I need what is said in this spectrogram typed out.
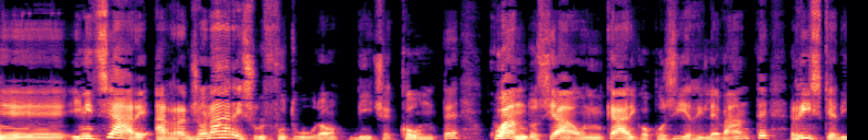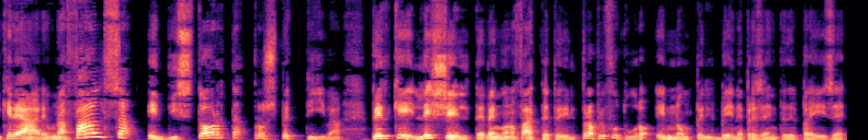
e, iniziare a ragionare sul futuro, dice Conte, quando si ha un incarico così rilevante, rischia di creare una falsa e distorta prospettiva, perché le scelte vengono fatte per il proprio futuro e non per il bene presente del paese.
